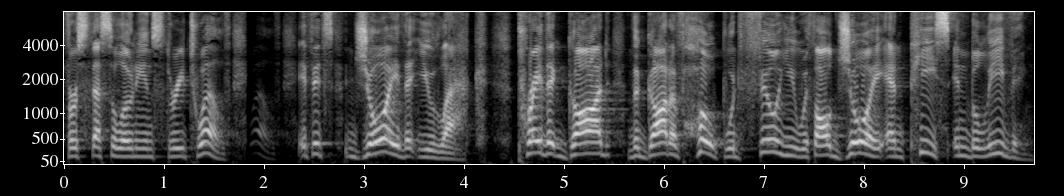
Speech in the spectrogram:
1 Thessalonians 3:12. If it's joy that you lack, pray that God, the God of hope, would fill you with all joy and peace in believing,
